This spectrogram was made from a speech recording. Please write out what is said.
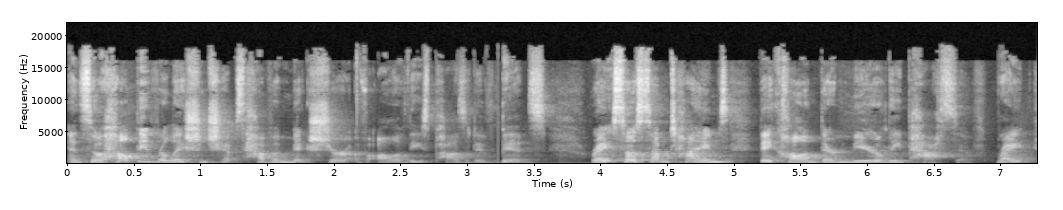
And so healthy relationships have a mixture of all of these positive bids, right? So sometimes they call them they're nearly passive, right?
